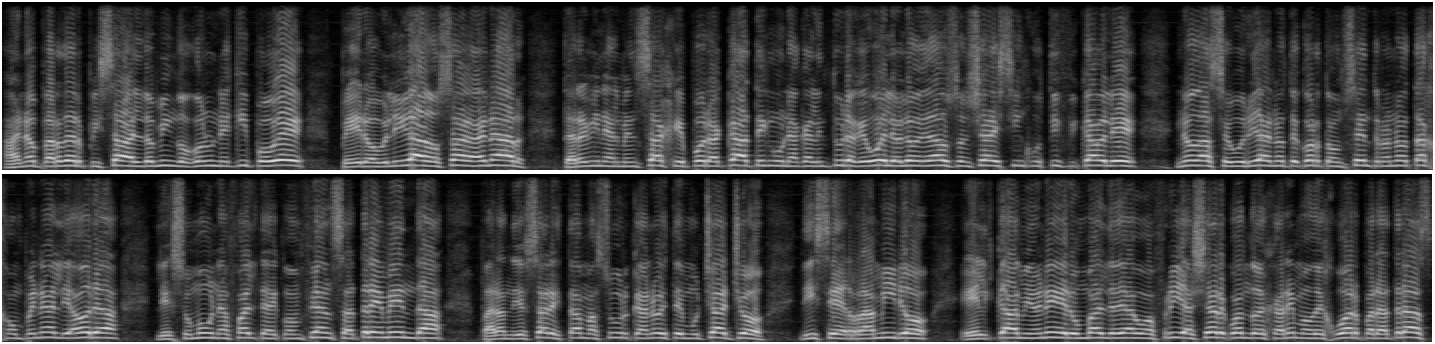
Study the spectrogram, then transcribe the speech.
A no perder pisada el domingo con un equipo B, pero obligados a ganar. Termina el mensaje por acá. Tengo una calentura que vuelo. Lo de Dawson ya es injustificable. No da seguridad, no te corta un centro, no ataja un penal y ahora le sumó una falta de confianza tremenda. Para endiosar está Mazurca, no este muchacho. Dice Ramiro, el camionero, un balde de agua fría. Ayer, cuando dejaremos de jugar para atrás?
